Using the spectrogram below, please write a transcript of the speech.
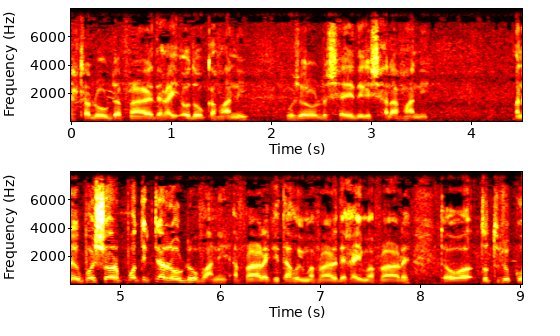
একটা রোড আপনারা দেখাই, ও দৌকা পানি উপশহর রোড সেই দিকে সারা পানি মানে উপশহর প্রত্যেকটা রোডও পানি। আপনারা কিতা হইম আপনারা দেখাইম আপনারা তো ততটুকু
